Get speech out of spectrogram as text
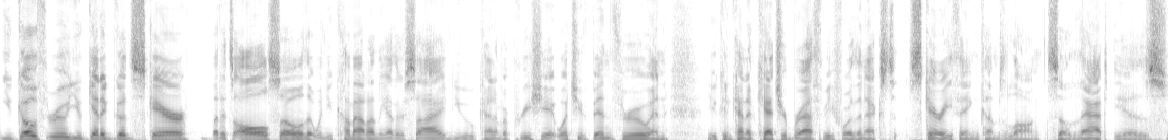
you go through, you get a good scare, but it's also that when you come out on the other side, you kind of appreciate what you've been through and you can kind of catch your breath before the next scary thing comes along. So that is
